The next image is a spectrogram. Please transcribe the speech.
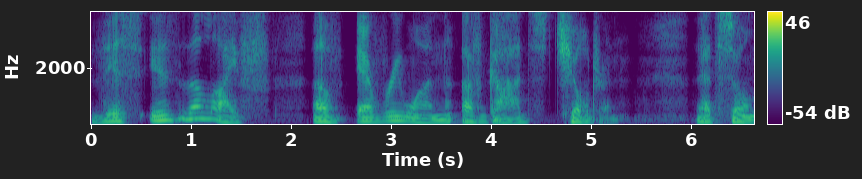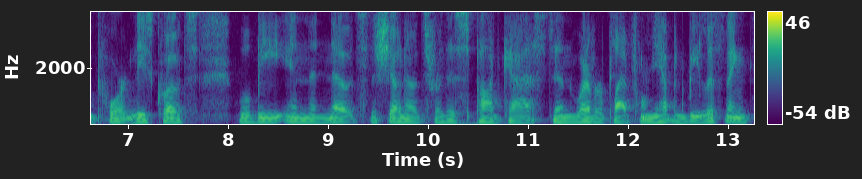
This is the life of every one of God's children. That's so important. These quotes will be in the notes, the show notes for this podcast, and whatever platform you happen to be listening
